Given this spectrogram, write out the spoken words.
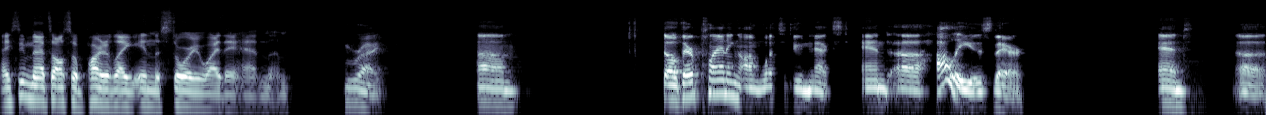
I assume that's also part of like in the story why they had them. Right. Um so they're planning on what to do next and uh Holly is there. And uh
